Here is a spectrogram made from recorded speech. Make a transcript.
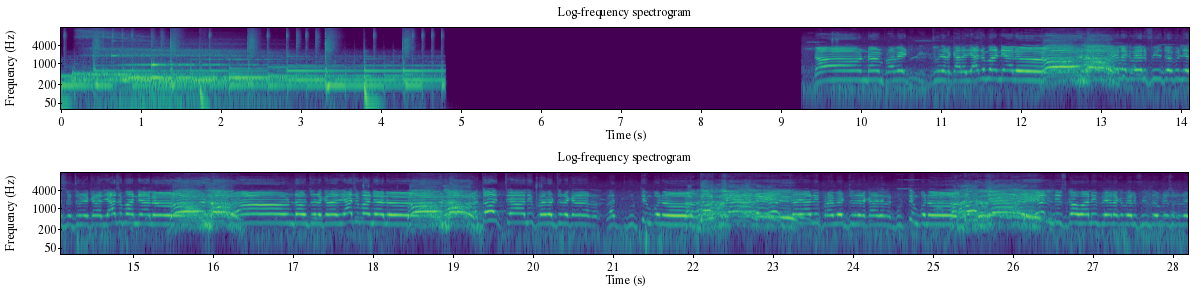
Down down private junior college యాజమాన్యాలు. వేలకు వేలు ఫీజు డబ్బులు చేసిన జూనియర్ కాలేజ్ యాజమాన్యాలు. డౌన్ డౌన్ జూనియర్ కాలేజ్ యాజమాన్యాలు. రద్దు చేయాలి ప్రైవేట్ జూనియర్ కాలేజ్ గుర్తింపును. చేయాలి ప్రైవేట్ జూనియర్ కాలేజ్ గుర్తింపును. తీసుకోవాలి వేలకు వేలు ఫీజు డబ్బులు చేసిన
